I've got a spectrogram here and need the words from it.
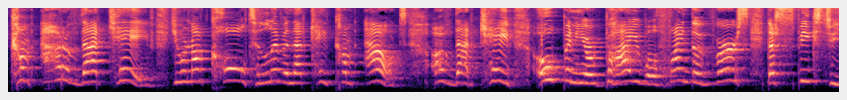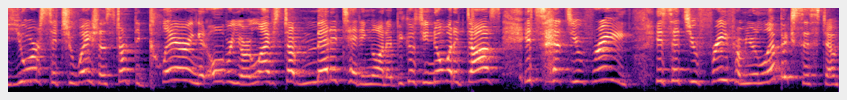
Come out of that cave. You are not called to live in that cave. Come out of that cave. Open your Bible, find the verse that speaks to your situation, start declaring it over your life, start meditating on it because you know what it does? It sets you free. It sets you free from your limbic system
